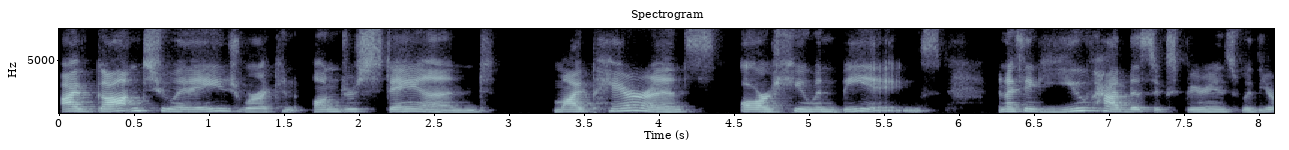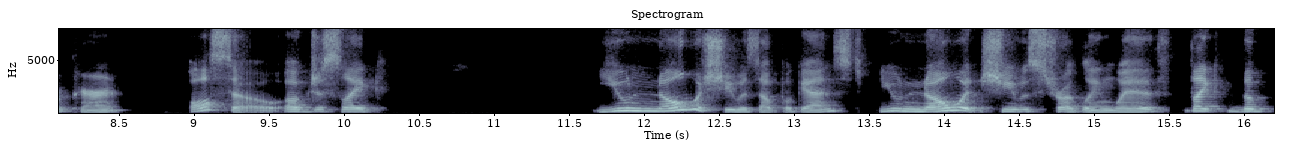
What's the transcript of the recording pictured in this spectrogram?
I've gotten to an age where I can understand my parents are human beings. And I think you've had this experience with your parent also of just like, you know what she was up against, you know what she was struggling with. Like the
